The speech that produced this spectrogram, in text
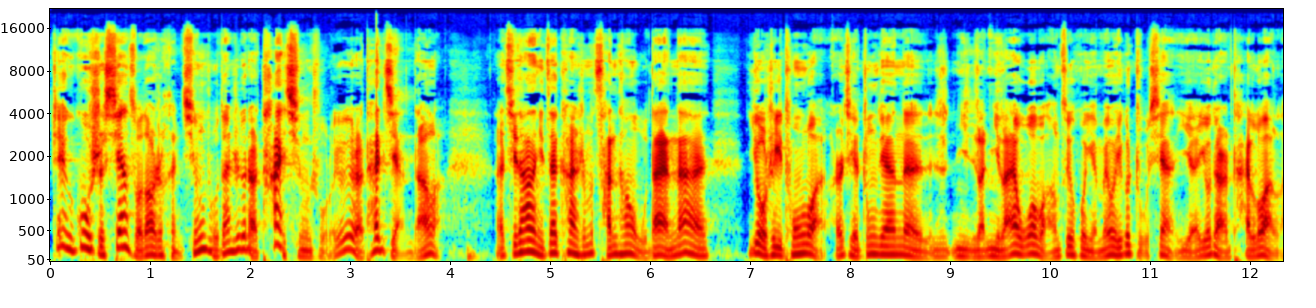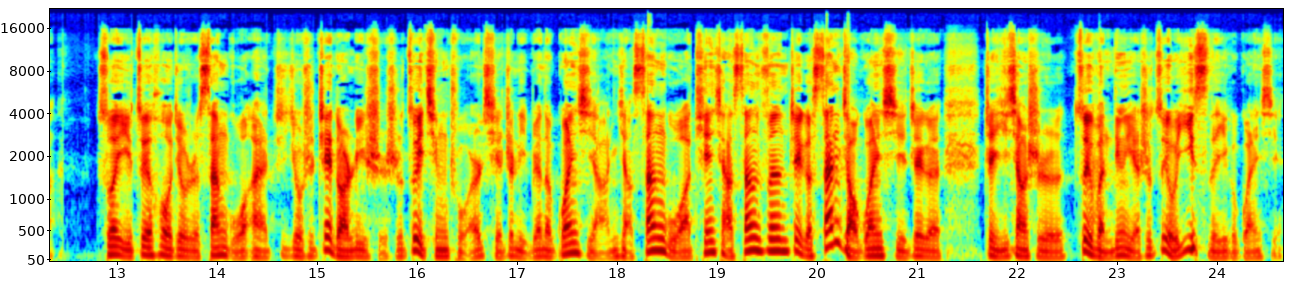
这个故事线索倒是很清楚，但是有点太清楚了，又有点太简单了。呃，其他的你再看什么残唐五代，那又是一通乱，而且中间的你你来我往，最后也没有一个主线，也有点太乱了。所以最后就是三国，哎，这就是这段历史是最清楚，而且这里边的关系啊，你想三国天下三分，这个三角关系，这个这一项是最稳定也是最有意思的一个关系。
